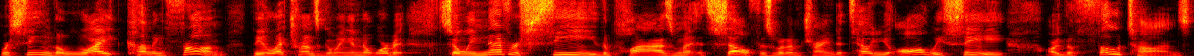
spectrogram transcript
we're seeing the light coming from the electrons going into orbit. So we never see the plasma itself, is what I'm trying to tell you. All we see are the photons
